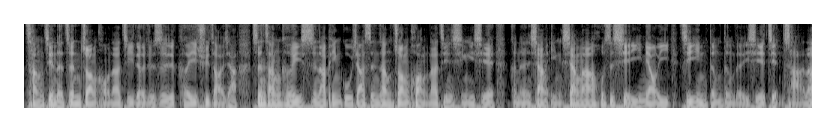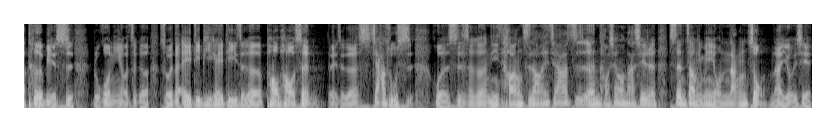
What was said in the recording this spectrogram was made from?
常见的症状吼，那记得就是可以去找一下肾。脏科医师，那评估一下肾脏状况，那进行一些可能像影像啊，或是血液、尿液、基因等等的一些检查。那特别是如果你有这个所谓的 ADPKD 这个泡泡肾，对这个家族史，或者是这个你好像知道，哎、欸，家族人好像有哪些人肾脏里面有囊肿，那有一些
